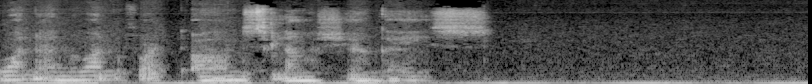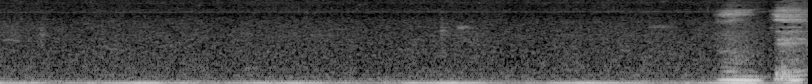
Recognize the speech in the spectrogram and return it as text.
1 and 1 fourth ounce lang siya guys. Okay.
